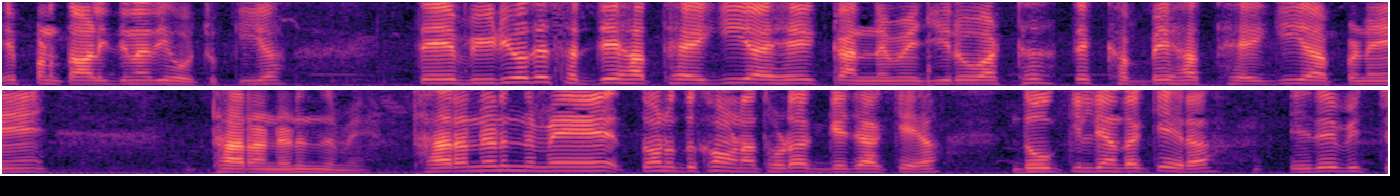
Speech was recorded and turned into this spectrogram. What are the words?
ਇਹ 45 ਦਿਨਾਂ ਦੀ ਹੋ ਚੁੱਕੀ ਆ। ਤੇ ਵੀਡੀਓ ਦੇ ਸੱਜੇ ਹੱਥ ਹੈਗੀ ਆ ਇਹ 9108 ਤੇ ਖੱਬੇ ਹੱਥ ਹੈਗੀ ਆ ਆਪਣੇ 1899 1899 ਤੁਹਾਨੂੰ ਦਿਖਾਉਣਾ ਥੋੜਾ ਅੱਗੇ ਜਾ ਕੇ ਆ। 2 ਕਿੱਲਿਆਂ ਦਾ ਘੇਰਾ, ਇਹਦੇ ਵਿੱਚ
